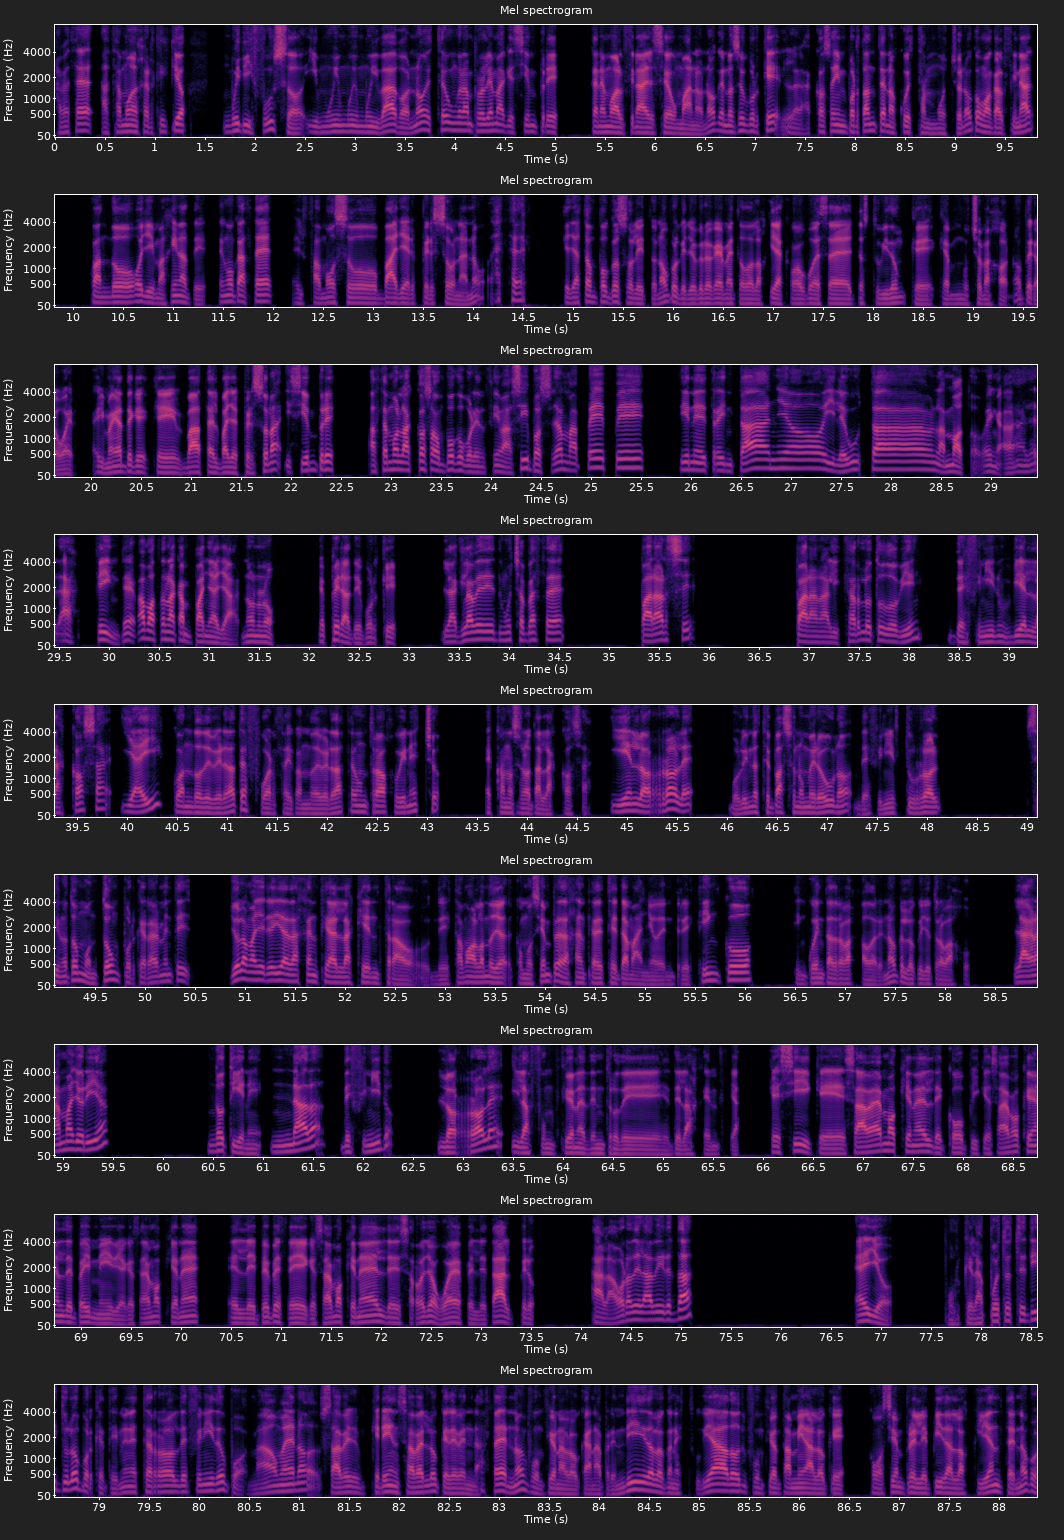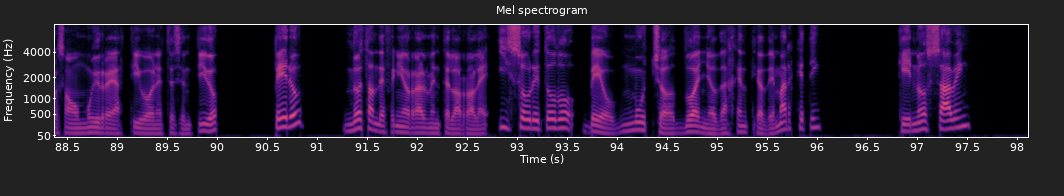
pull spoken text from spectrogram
a veces hacemos ejercicios muy difusos y muy, muy, muy vagos, ¿no? Este es un gran problema que siempre tenemos al final el ser humano, ¿no? Que no sé por qué las cosas importantes nos cuestan mucho, ¿no? Como que al final, cuando, oye, imagínate, tengo que hacer el famoso Bayer persona, ¿no? que ya está un poco solito, ¿no? Porque yo creo que hay metodologías como puede ser Just to Be Done que, es mucho mejor, ¿no? Pero bueno, imagínate que, que va a hacer el Bayer persona y siempre hacemos las cosas un poco por encima. Sí, pues se llama Pepe, tiene 30 años y le gustan las motos. Venga, fin, eh, vamos a hacer una campaña ya. No, no, no. Espérate, porque la clave de muchas veces es pararse para analizarlo todo bien, definir bien las cosas y ahí cuando de verdad te esfuerzas y cuando de verdad haces un trabajo bien hecho es cuando se notan las cosas. Y en los roles, volviendo a este paso número uno, definir tu rol, se nota un montón porque realmente yo la mayoría de agencias en las que he entrado, estamos hablando ya, como siempre, de agencias de este tamaño, de entre 5 y 50 trabajadores, ¿no? Que es lo que yo trabajo. La gran mayoría no tiene nada definido los roles y las funciones dentro de, la agencia. Que sí, que sabemos quién es el de copy, que sabemos quién es el de pay media, que sabemos quién es el de PPC, que sabemos quién es el de desarrollo web, el de tal, pero a la hora de la verdad, ellos porque le has puesto este título, porque tienen este rol definido, pues más o menos saben, quieren saber lo que deben de hacer, ¿no? En función a lo que han aprendido, lo que han estudiado, en función también a lo que, como siempre, le pidan los clientes, ¿no? Porque somos muy reactivos en este sentido. Pero no están definidos realmente los roles. Y sobre todo veo muchos dueños de agencias de marketing que no saben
